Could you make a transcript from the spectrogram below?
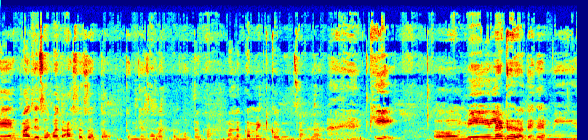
आहे माझ्यासोबत असंच होतं. तुमच्यासोबत पण होतं का? मला कमेंट करून सांगा. की मी लय ठरवते काय मी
